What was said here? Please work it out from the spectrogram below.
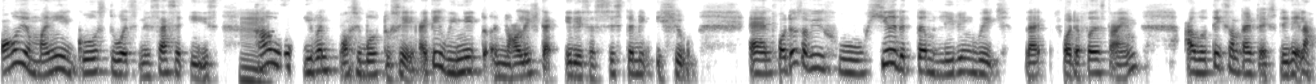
all your money goes towards necessities. Hmm. How is it even possible to save? I think we need to acknowledge that it is a systemic issue. And for those of you who hear the term living wage, like for the first time, I will take some time to explain it. lah.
